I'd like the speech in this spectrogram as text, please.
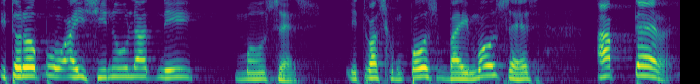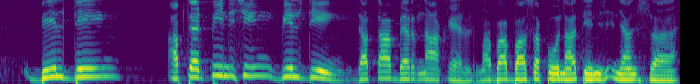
ito raw po ay sinulat ni Moses. It was composed by Moses after building, after finishing building the tabernacle. Mababasa po natin yan sa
